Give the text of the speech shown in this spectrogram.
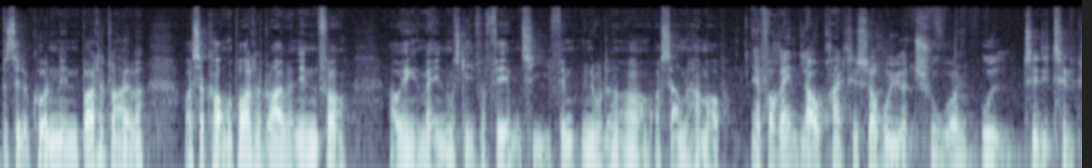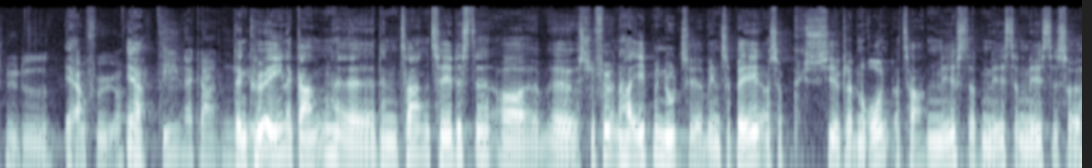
bestiller kunden en butter driver, og så kommer butter driveren inden for, afhængig af magen, måske for 5, 10, 15 minutter, og, og samler ham op. Ja, for rent lavpraktisk, så ryger turen ud til de tilknyttede ja. chauffører ja. en af gangen? Den kører en af gangen. Øh, den tager den tætteste, og øh, chaufføren har et minut til at vende tilbage, og så cirkler den rundt og tager den næste, og den næste, og den næste, så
